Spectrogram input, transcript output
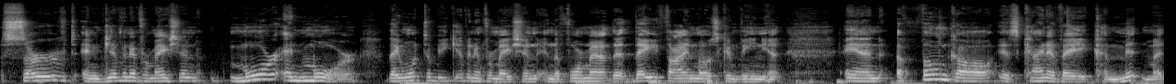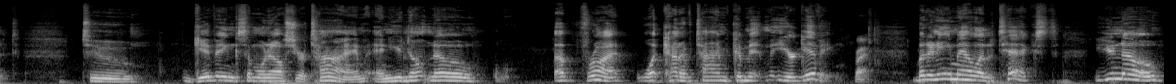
served and given information more and more. They want to be given information in the format that they find most convenient. And a phone call is kind of a commitment to giving someone else your time and you don't know up front what kind of time commitment you're giving Right. but an email and a text, you know,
